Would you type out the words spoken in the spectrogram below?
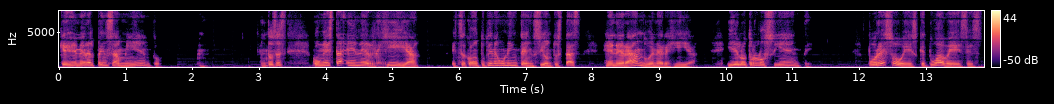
que genera el pensamiento. Entonces, con esta energía, cuando tú tienes una intención, tú estás generando energía y el otro lo siente. Por eso es que tú a veces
